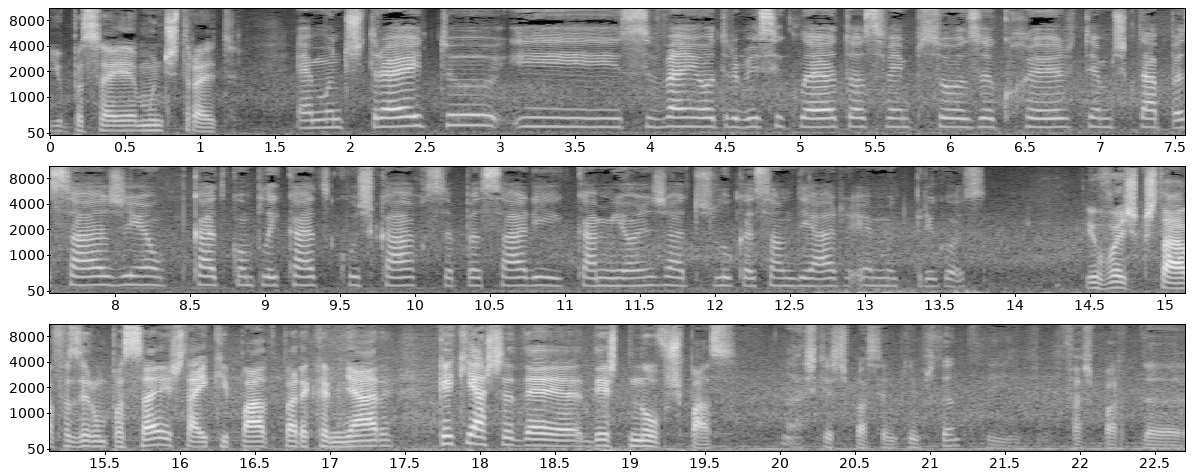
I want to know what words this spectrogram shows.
E o passeio é muito estreito? É muito estreito e se vem outra bicicleta ou se vem pessoas a correr, temos que dar passagem. É um bocado complicado com os carros a passar e caminhões, a deslocação de ar é muito perigoso. Eu vejo que está a fazer um passeio, está equipado para caminhar. O que é que acha de, deste novo espaço? Acho que este espaço é muito importante e faz parte da,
